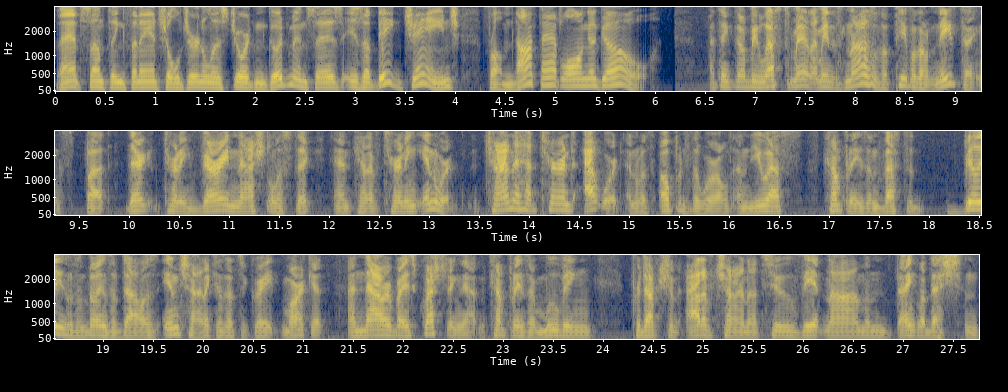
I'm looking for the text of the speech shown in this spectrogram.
That's something financial journalist Jordan Goodman says is a big change from not that long ago. I think there'll be less demand. I mean, it's not that the people don't need things, but they're turning very nationalistic and kind of turning inward. China had turned outward and was open to the world, and the U.S. companies invested billions and billions of dollars in China because that's a great market. And now everybody's questioning that, and companies are moving production out of China to Vietnam and Bangladesh and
